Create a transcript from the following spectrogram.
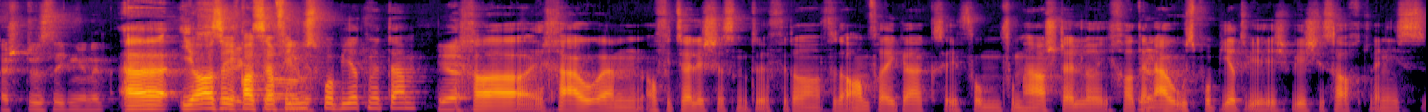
Hast du das irgendwie nicht? Äh, ja, also ich habe sehr viel ausprobiert mit dem. Ja. Ich habe, ich auch, ähm, offiziell ist das natürlich für den, für den Armfreigabe gewesen vom, vom Hersteller. Ich habe dann Ja. auch ausprobiert, wie, wie ist die Sache, wenn ich es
